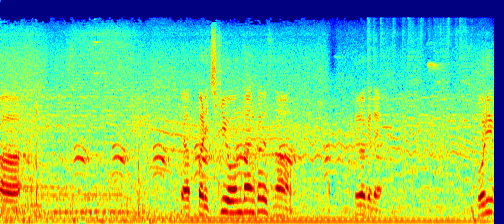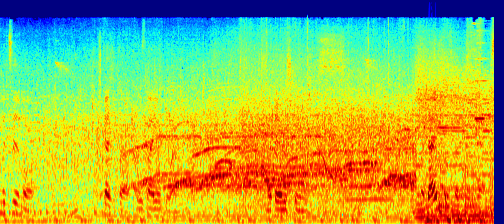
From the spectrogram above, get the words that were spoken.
あやっぱり地球温暖化ですな。というわけでボリューム2も近々公開予定。またよろしくお願いします、まあ、大丈夫ですかね。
